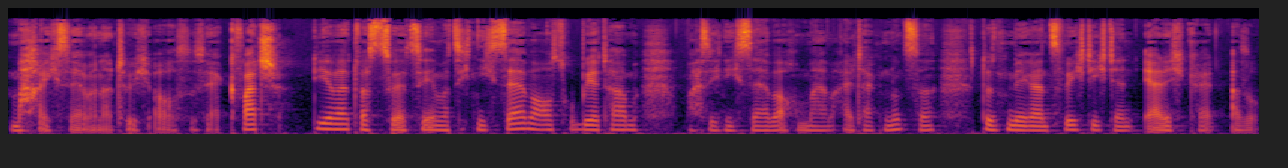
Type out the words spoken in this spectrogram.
mache ich selber natürlich aus. Das ist ja Quatsch, dir etwas zu erzählen, was ich nicht selber ausprobiert habe, was ich nicht selber auch in meinem Alltag nutze. Das ist mir ganz wichtig, denn Ehrlichkeit, also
